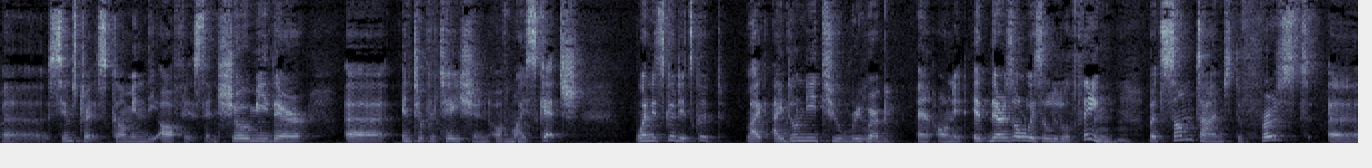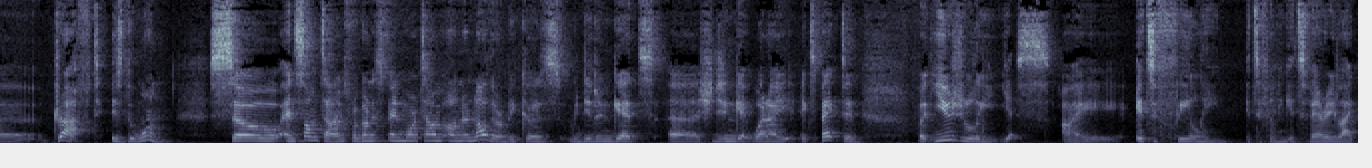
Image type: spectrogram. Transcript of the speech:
uh, seamstress come in the office and show me their uh, interpretation of my sketch, when it's good, it's good. Like I don't need to rework and on it. it. There's always a little thing, but sometimes the first uh, draft is the one. So and sometimes we're gonna spend more time on another because we didn't get uh, she didn't get what I expected. But usually, yes, I it's a feeling. It's a feeling. It's very like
